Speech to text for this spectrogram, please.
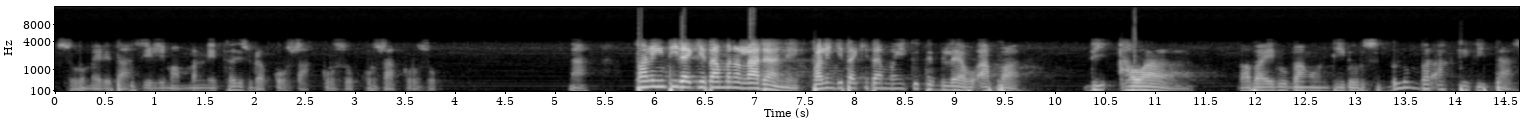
Suruh meditasi lima menit saja sudah kursak, kursuk, kursak, kursuk. Nah, paling tidak kita meneladani, paling kita kita mengikuti beliau apa? Di awal Bapak Ibu bangun tidur sebelum beraktivitas,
